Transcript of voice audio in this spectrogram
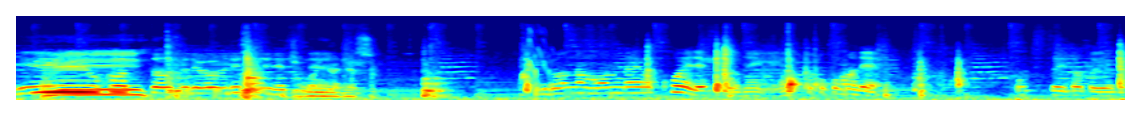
俺えーー、よかったそれは嬉しいです一番やりやすいいろん。な問題は声ですよねやっとここまで落ち着いたというか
